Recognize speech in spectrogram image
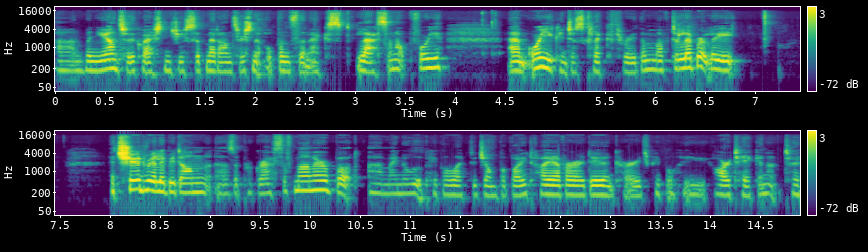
And when you answer the questions, you submit answers and it opens the next lesson up for you. Um, or you can just click through them. I've deliberately it should really be done as a progressive manner, but um, I know that people like to jump about. However, I do encourage people who are taking it to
